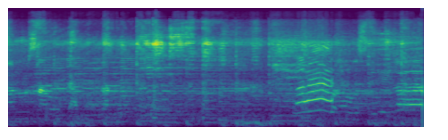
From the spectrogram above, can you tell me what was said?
ดำเศร้ากับนั้นมาเลย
